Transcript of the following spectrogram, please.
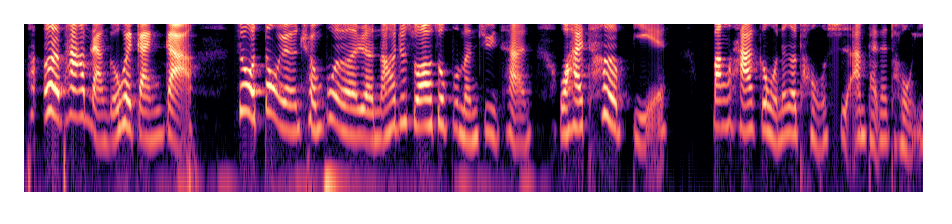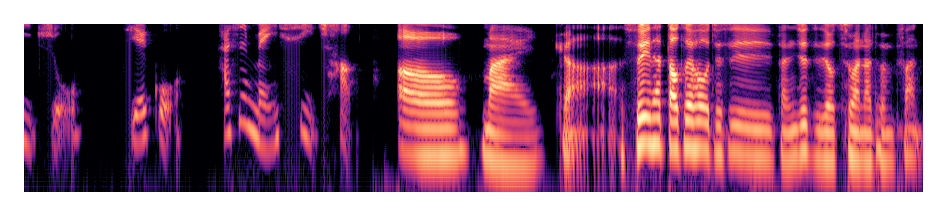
怕为了怕他们两个会尴尬，所以我动员全部门的人，然后就说要做部门聚餐，我还特别帮他跟我那个同事安排在同一桌，结果还是没戏唱。Oh my god！所以他到最后就是，反正就只有吃完那顿饭。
